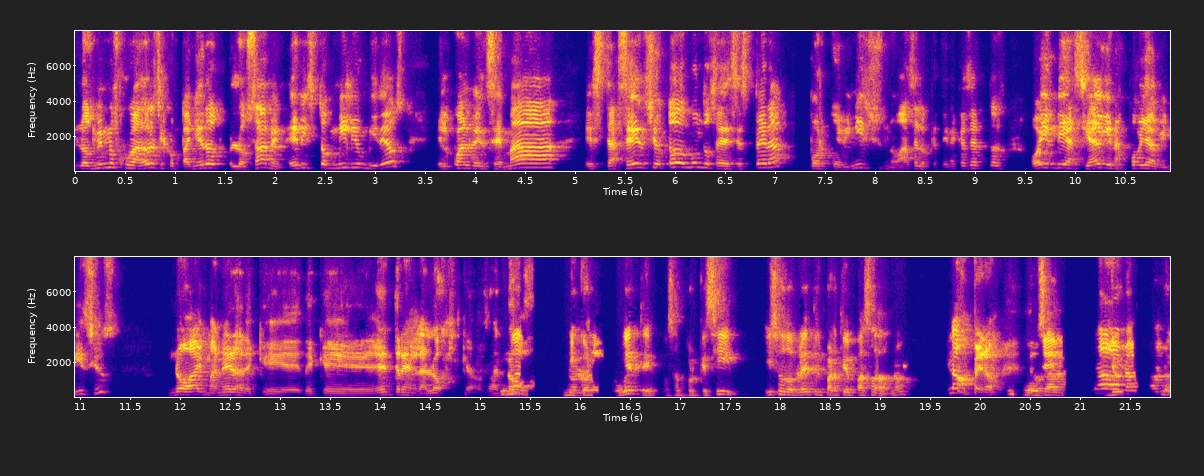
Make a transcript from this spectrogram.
los mismos jugadores y compañeros lo saben. He visto mil y un videos el cual Benzema, este Asensio, todo el mundo se desespera porque Vinicius no hace lo que tiene que hacer. Entonces, hoy en día, si alguien apoya a Vinicius, no hay manera de que, de que entre en la lógica. O sea, no, ni con el doblete, o sea, porque sí, hizo doblete el partido pasado, ¿no? No, pero. O sea, no, no, no,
